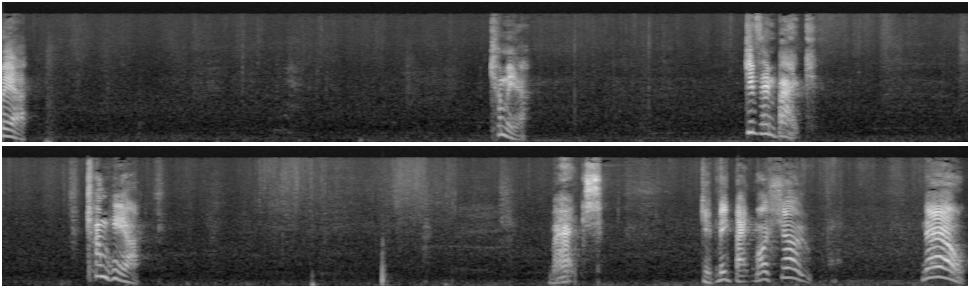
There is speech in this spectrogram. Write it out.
here. Come here. Give them back. Come here. Max, give me back my show. Now.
